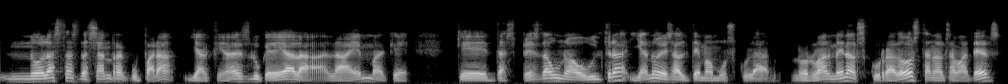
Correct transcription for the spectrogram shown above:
no l'estàs deixant recuperar. I al final és el que deia la, la Emma, que, que després d'una ultra ja no és el tema muscular. Normalment els corredors, tant els amateurs,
